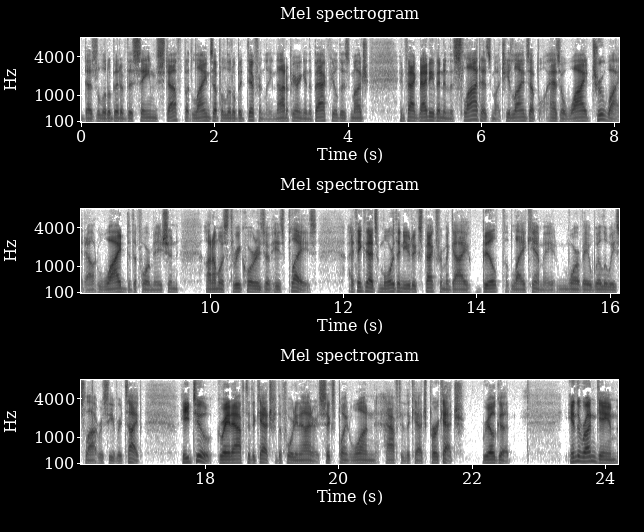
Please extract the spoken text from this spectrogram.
does a little bit of the same stuff, but lines up a little bit differently, not appearing in the backfield as much. In fact, not even in the slot as much. He lines up as a wide, true wide out, wide to the formation on almost three quarters of his plays. I think that's more than you'd expect from a guy built like him, a more of a willowy slot receiver type. He too, great after the catch for the 49ers, 6.1 after the catch per catch. Real good. In the run game,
